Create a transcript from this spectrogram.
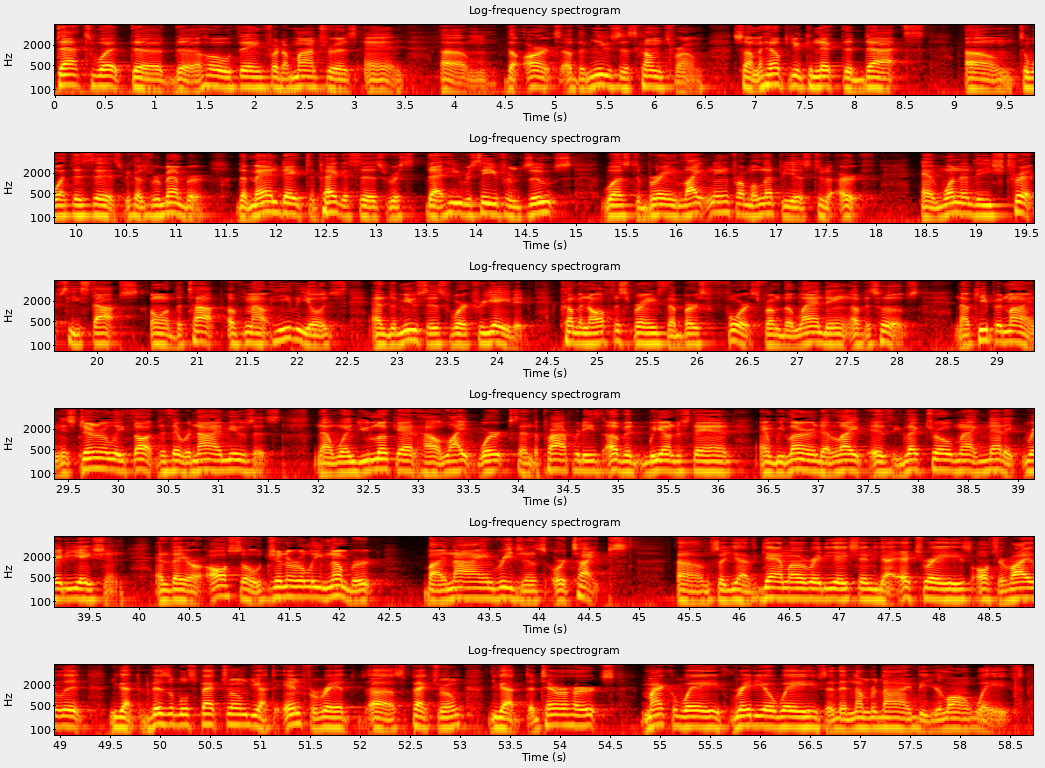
that's what the the whole thing for the mantras and um, the arts of the muses comes from. So I'm gonna help you connect the dots um, to what this is because remember the mandate to Pegasus that he received from Zeus was to bring lightning from Olympus to the earth. And one of these trips, he stops on the top of Mount Helios, and the Muses were created, coming off the springs that burst forth from the landing of his hooves. Now, keep in mind, it's generally thought that there were nine muses. Now, when you look at how light works and the properties of it, we understand and we learn that light is electromagnetic radiation, and they are also generally numbered by nine regions or types. Um, so you have gamma radiation, you got X-rays, ultraviolet, you got the visible spectrum, you got the infrared uh, spectrum, you got the terahertz, microwave, radio waves, and then number nine be your long waves.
